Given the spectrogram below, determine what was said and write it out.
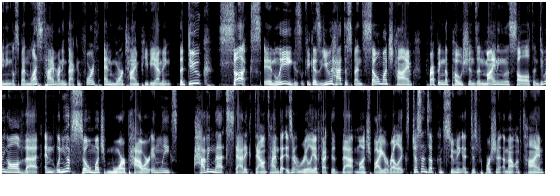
meaning you'll spend less time running back and forth and more time PVMing. The Duke sucks in leagues because you had to spend so much time prepping the potions and mining the salt and doing all of that. And when you have so much more power in leagues, having that static downtime that isn't really affected that much by your relics just ends up consuming a disproportionate amount of time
